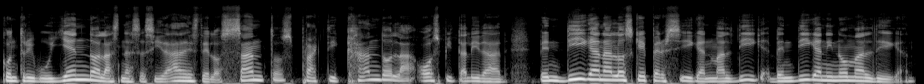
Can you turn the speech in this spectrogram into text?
contribuyendo a las necesidades de los santos, practicando la hospitalidad. Bendigan a los que persigan, bendigan y no maldigan.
